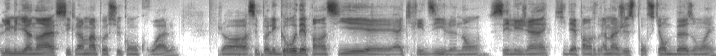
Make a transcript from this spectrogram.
les millionnaires, c'est clairement pas ceux qu'on croit. Là. Genre, c'est pas les gros dépensiers euh, à crédit, là, non. C'est les gens qui dépensent vraiment juste pour ce qu'ils ont besoin,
